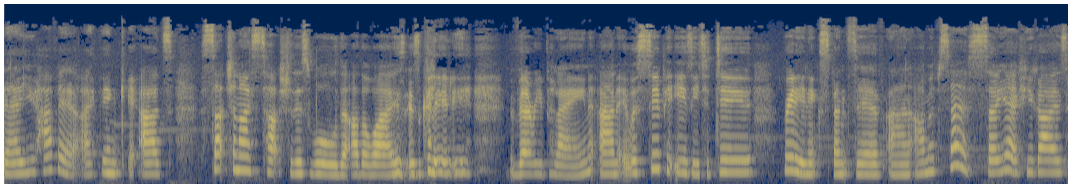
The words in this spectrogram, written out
there you have it. I think it adds such a nice touch to this wall that otherwise is clearly very plain. And it was super easy to do really inexpensive and I'm obsessed. So yeah if you guys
